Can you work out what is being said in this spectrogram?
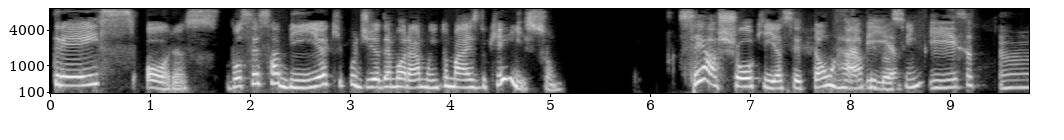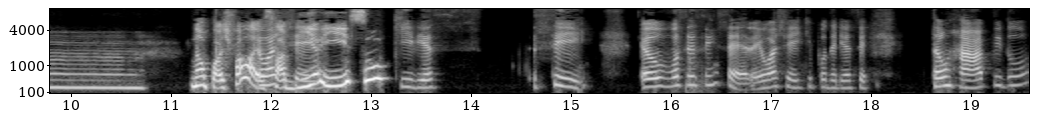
três horas. Você sabia que podia demorar muito mais do que isso? Você achou que ia ser tão rápido sabia. assim? E isso. Hum... Não, pode falar, eu, eu sabia isso. Queria. Sim, eu vou ser sincera, eu achei que poderia ser tão rápido,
